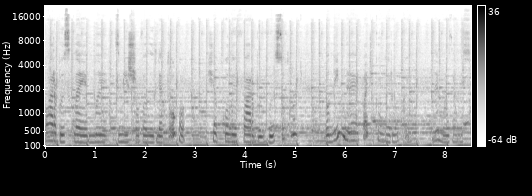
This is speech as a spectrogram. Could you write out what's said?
Фарби з клеєм ми змішували для того, щоб коли фарби висохнуть, вони не пачкали руки, не мазалися.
